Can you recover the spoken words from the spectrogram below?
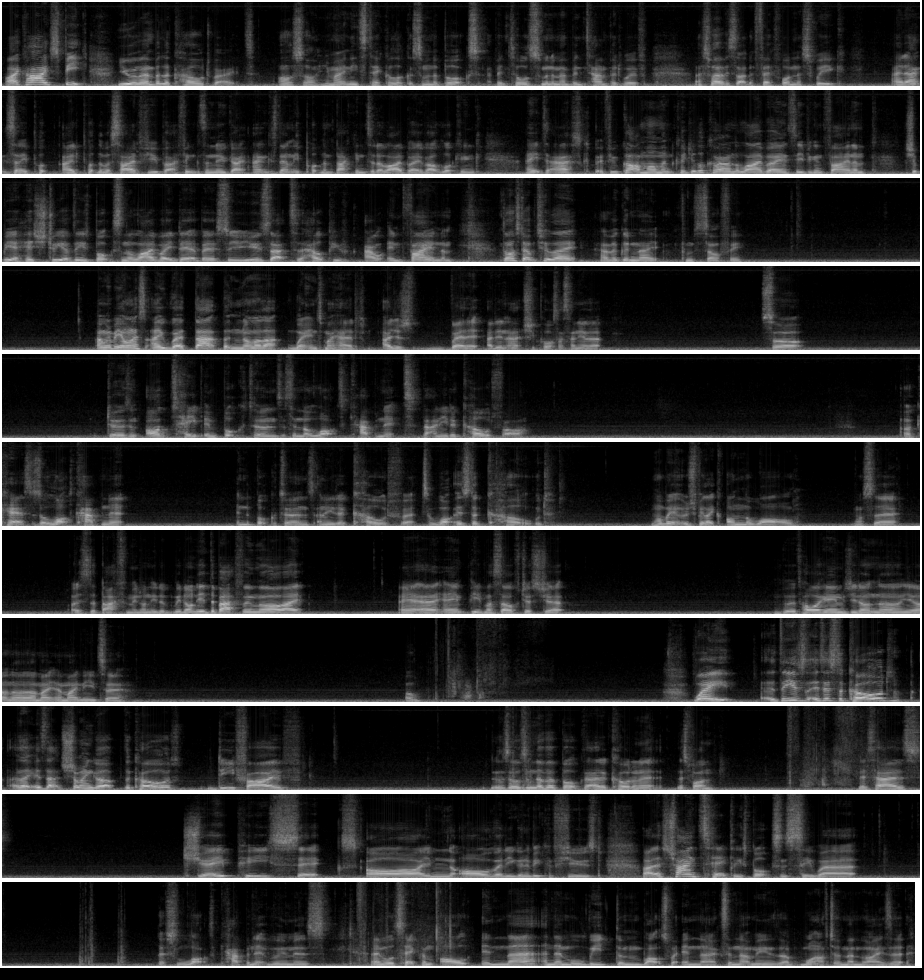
Why can't I speak? You remember the code, right? Also, you might need to take a look at some of the books. I've been told some of them have been tampered with. I swear it's like the fifth one this week. I'd accidentally put I'd put them aside for you, but I think the new guy accidentally put them back into the library without looking. I hate to ask, but if you've got a moment, could you look around the library and see if you can find them? There should be a history of these books in the library database, so you use that to help you out in finding them. Don't stay up too late. Have a good night. From Sophie. I'm to be honest, I read that, but none of that went into my head. I just read it. I didn't actually process any of that. So, there's an odd tape in book turns that's in the locked cabinet that I need a code for. Okay, so there's a locked cabinet in the book returns, I need a code for it. So what is the code? I'm hoping it would just be like on the wall. What's the? What is the bathroom? We don't need a, we don't need the bathroom. We're all right. I, I, I ain't peed myself just yet. But with horror games, you don't know. You don't know. I might I might need to. Oh. Wait, these is this the code? Like, is that showing up the code? D5. There was, there was another book that had a code on it. This one. This has JP6. Oh, I'm already going to be confused. Alright, let's try and take these books and see where this locked cabinet room is. And we'll take them all in there, and then we'll read them whilst we're in there, because then that means I won't have to memorize it.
